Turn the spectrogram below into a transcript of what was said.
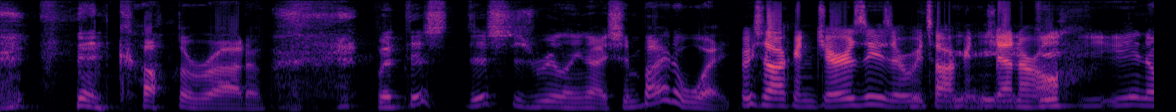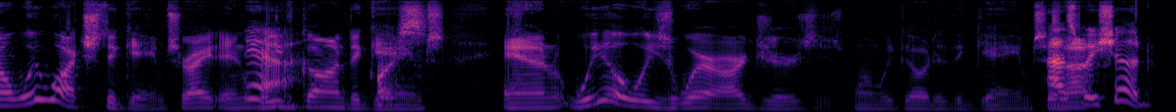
than Colorado. But this this is really nice. And by the way, Are we talking jerseys or are we talking general? You know, we watch the games, right? And Yeah, we've gone to games, and we always wear our jerseys when we go to the games. As I- we should.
